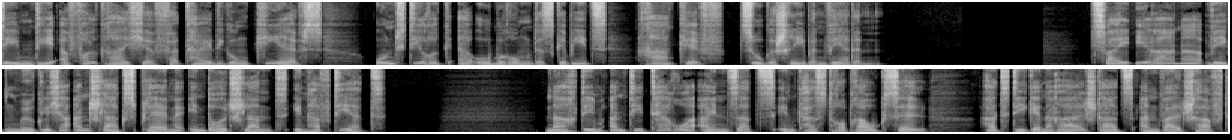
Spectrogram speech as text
dem die erfolgreiche Verteidigung Kiews und die Rückeroberung des Gebiets Kharkiv zugeschrieben werden zwei Iraner wegen möglicher Anschlagspläne in Deutschland inhaftiert. Nach dem Antiterroreinsatz in Castrop-Rauxel hat die Generalstaatsanwaltschaft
